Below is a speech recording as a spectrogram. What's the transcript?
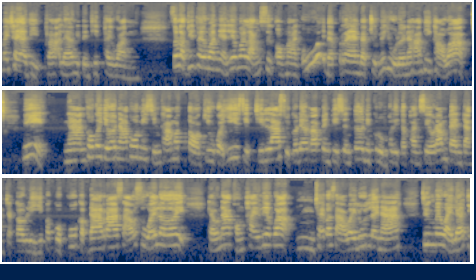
ไม่ใช่อดีตพระแล้วนี่เป็นทิศไพวันสำหรับทิศไพวันเนี่ยเรียกว่าหลังศึกออกมาโอ้ยแบบแรงแบบฉุดไม่อยู่เลยนะคะมีข่าวว่า นี่งานเขาก็เยอะนะ เพราะว่ามีสินค้ามาต่อคิวกว่า 20 ชิ้นล่าสุดก็ได้รับเป็นพรีเซนเตอร์ในกลุ่มผลิตภัณฑ์เซรั่มแบรนด์ดังจากเกาหลี ประกบคู่กับดาราสาวสวยเลย แถวหน้าของไทยเรียกว่าอืมใช้ภาษาวัยรุ่นเลยนะ จึงไม่ไหวแล้วจ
